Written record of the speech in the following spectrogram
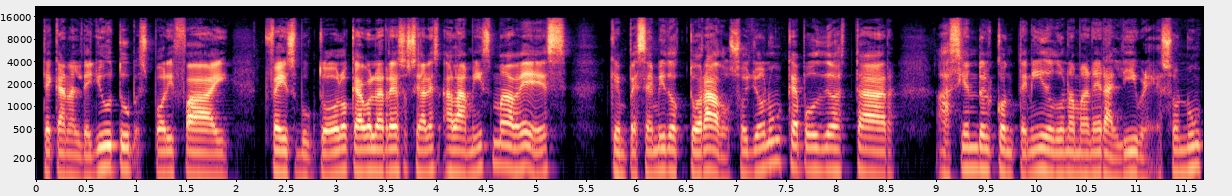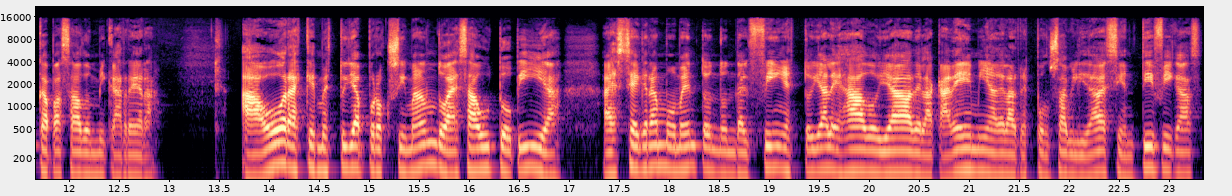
este canal de YouTube, Spotify, Facebook, todo lo que hago en las redes sociales, a la misma vez que empecé mi doctorado. So, yo nunca he podido estar haciendo el contenido de una manera libre. Eso nunca ha pasado en mi carrera. Ahora es que me estoy aproximando a esa utopía a ese gran momento en donde al fin estoy alejado ya de la academia, de las responsabilidades científicas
